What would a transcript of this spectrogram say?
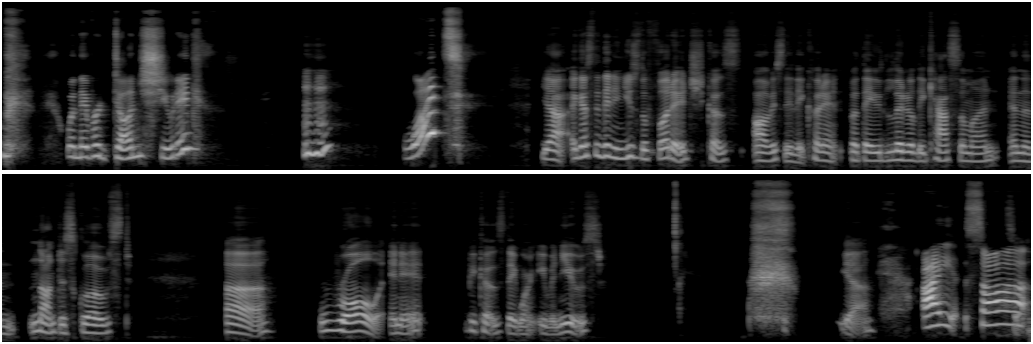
when they were done shooting Mhm. what Yeah, I guess they didn't use the footage because obviously they couldn't, but they literally cast someone and then non-disclosed uh role in it because they weren't even used. Yeah. I saw So-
